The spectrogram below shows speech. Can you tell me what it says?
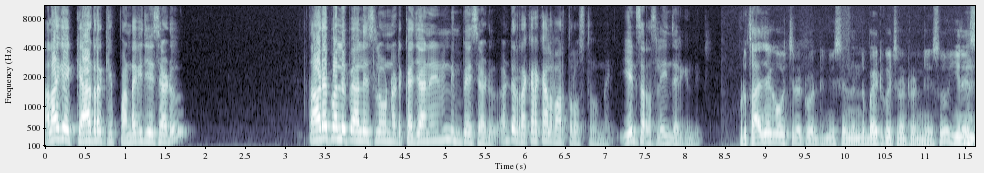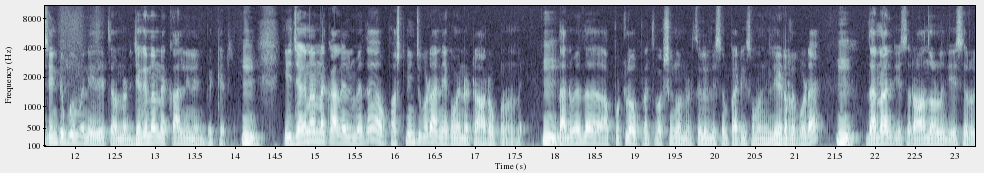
అలాగే క్యాడర్కి పండగ చేశాడు. తాడేపల్లి ప్యాలెస్లో ఉన్నట్టు ఖజానాని నింపేశాడు. అంటే రకరకాల వార్తలు వస్తూ ఉన్నాయి. ఏంటి సార్ అసలు ఏం జరిగింది? ఇప్పుడు తాజాగా వచ్చినటువంటి న్యూస్ ఏంటంటే బయటకు వచ్చినటువంటి న్యూస్ ఈయన సెంటు భూమి అని ఏదైతే ఉన్నాడు జగనన్న కాలనీ అని పెట్టారు. ఈ జగనన్న కాలనీ మీద ఫస్ట్ నుంచి కూడా అనేకమైన ఆరోపణలు ఉన్నాయి. దాని మీద అప్పట్లో ప్రతిపక్షంగా ఉన్న తెలుగుదేశం పార్టీకి సంబంధించిన లీడర్లు కూడా ధర్నాలు చేశారు ఆందోళన చేశారు.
